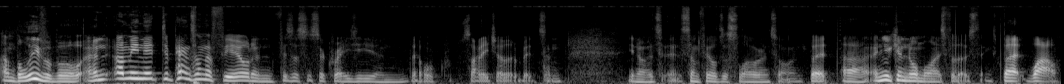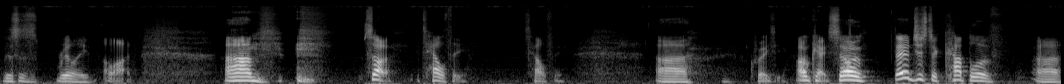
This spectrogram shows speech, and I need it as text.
unbelievable. And I mean, it depends on the field, and physicists are crazy, and they'll cite each other a bit. And you know, it's, it's some fields are slower and so on. But uh, and you can normalize for those things. But wow, this is really a lot. Um, so it's healthy. It's healthy. Uh, crazy. Okay, so there are just a couple of uh,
